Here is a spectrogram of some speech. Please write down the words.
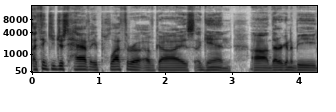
I think you just have a plethora of guys again uh, that are going to be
